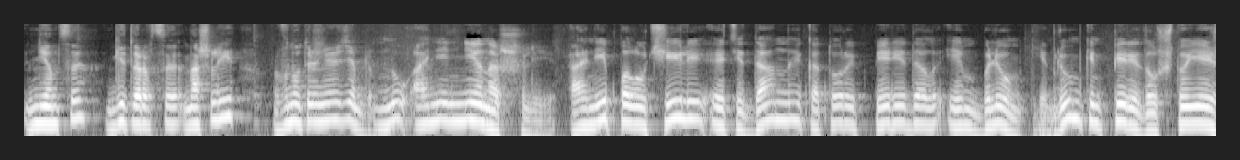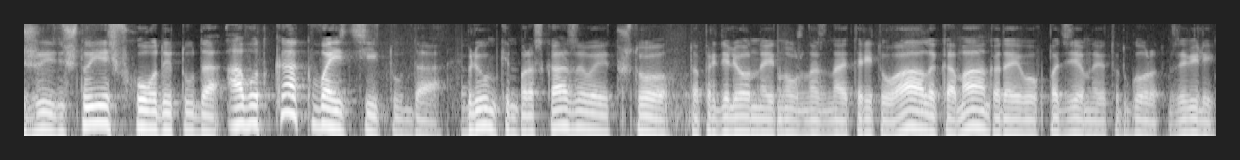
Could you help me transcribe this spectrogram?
немцы, гитлеровцы, нашли внутреннюю землю. Ну, они не нашли. Они получили эти данные, которые передал им Блюмкин. Блюмкин передал, что есть жизнь, что есть входы туда. А вот как войти туда? Блюмкин рассказывает, что определенные нужно знать ритуалы, команд, когда его в подземный этот город завели.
